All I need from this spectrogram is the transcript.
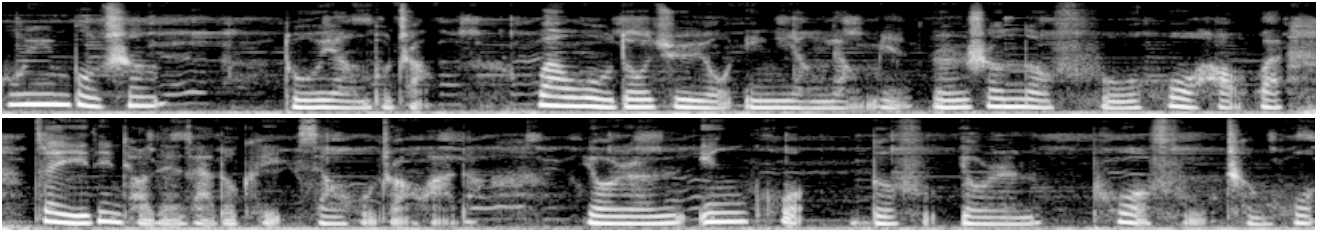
孤阴不生，独阳不长。”万物都具有阴阳两面，人生的福祸好坏，在一定条件下都可以相互转化的。有人因祸得福，有人破福成祸。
